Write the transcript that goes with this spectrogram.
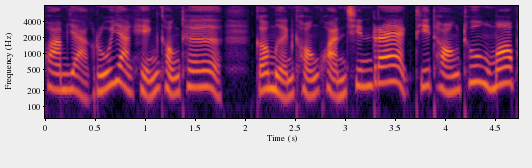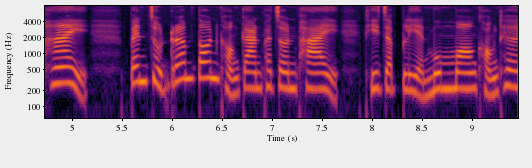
ความอยากรู้อยากเห็นของเธอ ก็เหมือนของขวัญชิ้นแรกที่ท้องทุ่งมอบให้ เป็นจุดเริ่มต้นของการผจญภัย ที่จะเปลี่ยนมุมมองของเธอ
